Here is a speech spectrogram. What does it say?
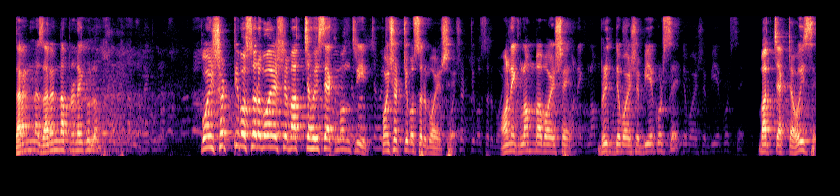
জানেন না জানেন না আপনারা এগুলো? পঁয়ষট্টি বছর বয়সে বাচ্চা হয়েছে এক মন্ত্রী, পঁয়ষট্টি বছর বয়সে। অনেক লম্বা বয়সে, বৃদ্ধ বয়সে বিয়ে করছে। বাচ্চা একটা হয়েছে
